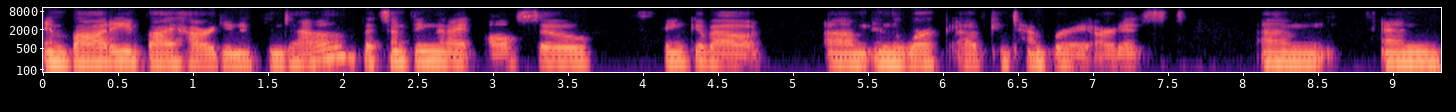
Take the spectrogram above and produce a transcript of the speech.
embodied by Howardena Pindell, but something that I also think about um, in the work of contemporary artists. Um, and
